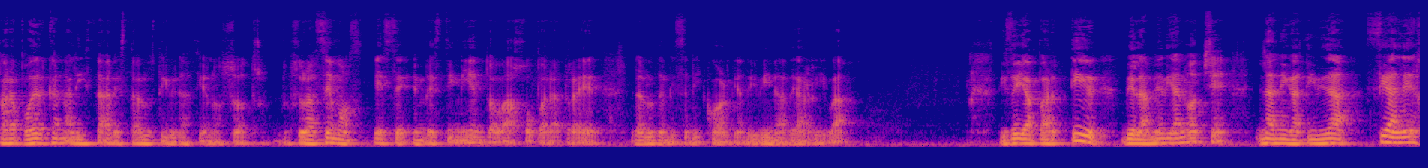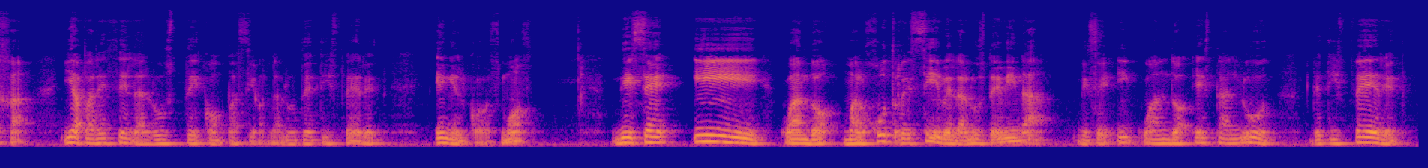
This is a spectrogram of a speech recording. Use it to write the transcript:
para poder canalizar esta luz divina hacia nosotros. Nosotros hacemos ese investimiento abajo para traer la luz de misericordia divina de arriba. Dice, y a partir de la medianoche, la negatividad se aleja y aparece la luz de compasión, la luz de Tiferet en el cosmos. Dice, y cuando Malhut recibe la luz divina, dice, y cuando esta luz de Tiferet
